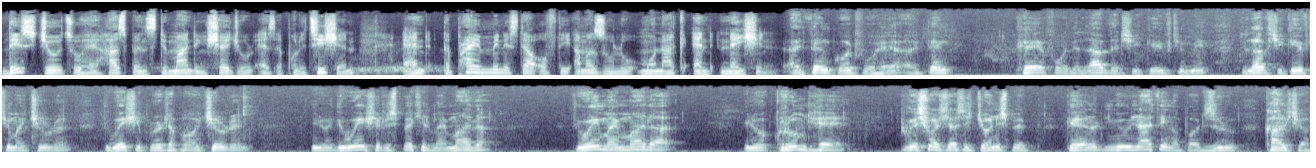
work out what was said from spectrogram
This due to her husband's demanding schedule as a politician and the Prime Minister of the Amazulu monarch and nation. I thank God for her. I thank her for the love that she gave to me, the love she gave to my children, the way she brought up our children, you know, the way she respected my mother, the way my mother you know, groomed her because she was just a Johannesburg girl, knew nothing about Zulu culture.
